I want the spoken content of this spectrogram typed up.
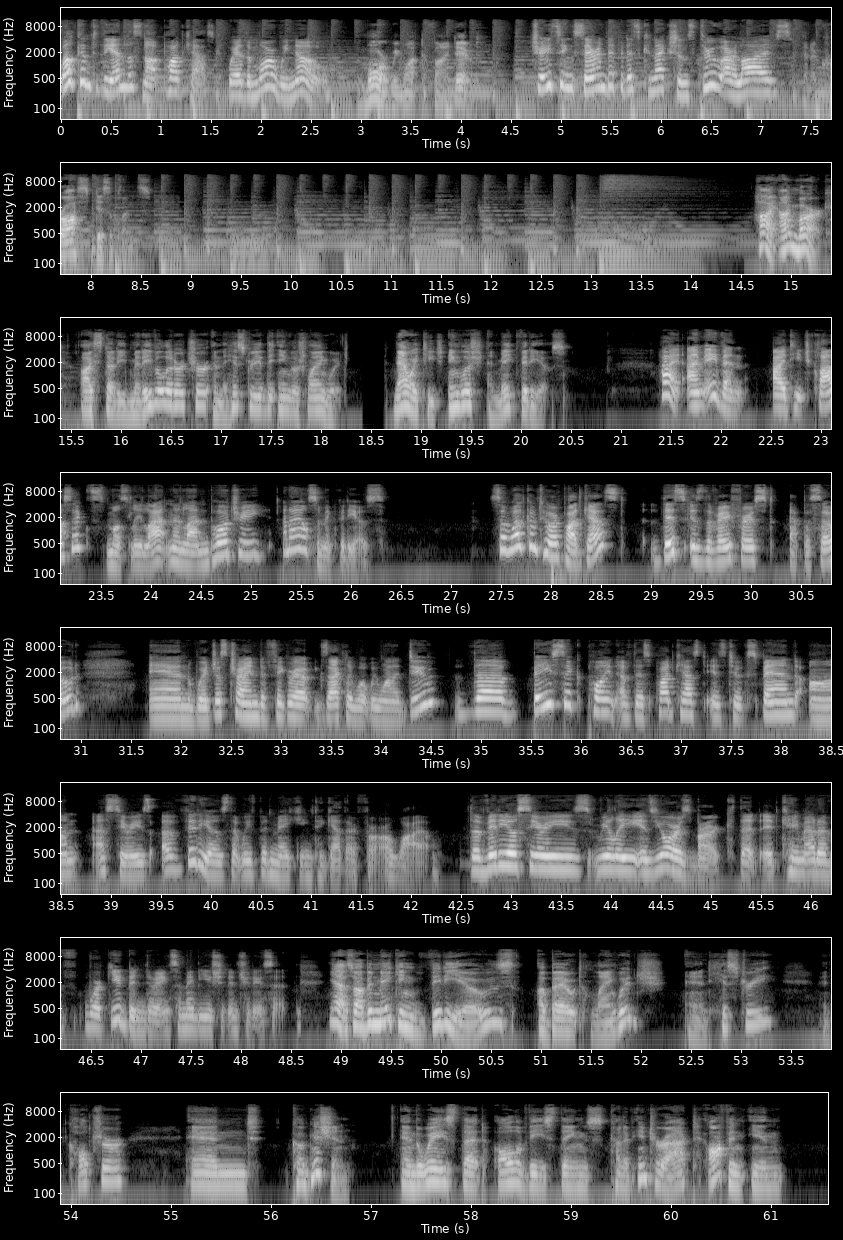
Welcome to the Endless Knot podcast, where the more we know, the more we want to find out, tracing serendipitous connections through our lives and across disciplines. Hi, I'm Mark. I studied medieval literature and the history of the English language. Now I teach English and make videos. Hi, I'm Aven. I teach classics, mostly Latin and Latin poetry, and I also make videos. So, welcome to our podcast this is the very first episode, and we're just trying to figure out exactly what we want to do. The basic point of this podcast is to expand on a series of videos that we've been making together for a while. The video series really is yours, Mark, that it came out of work you'd been doing, so maybe you should introduce it. Yeah, so I've been making videos about language and history and culture and cognition and the ways that all of these things kind of interact, often in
